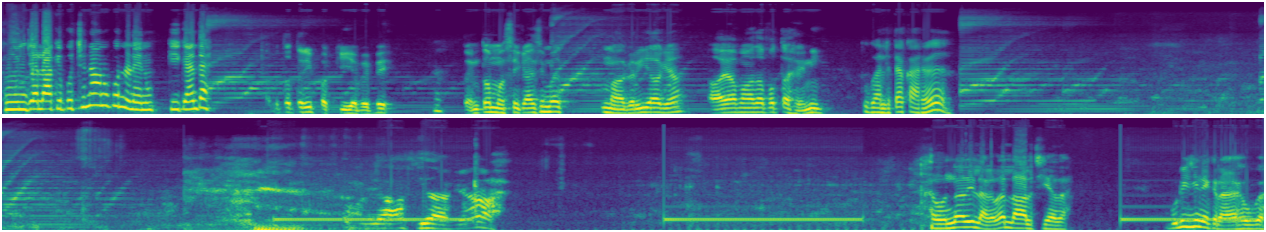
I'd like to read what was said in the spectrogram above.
ਫੋਨ ਜਾ ਲਾ ਕੇ ਪੁੱਛ ਨਾ ਉਹਨੂੰ ਭੁੰਨਣੇ ਨੂੰ ਕੀ ਕਹਿੰਦਾ ਅਬ ਤਾਂ ਤੇਰੀ ਪੱਕੀ ਆ ਬੇਬੇ। ਤੈਨੂੰ ਤਾਂ ਮਸੇ ਕਹਿੰਦੀ ਸੀ ਮੈਂ ਨਾਗਰੀ ਆ ਗਿਆ ਆਇਆ ਮਾਂ ਦਾ ਪੁੱਤ ਹੈ ਨਹੀਂ। ਤੂੰ ਗੱਲ ਤਾਂ ਕਰ। ਆ ਕੀ ਆ ਗਿਆ ਉਹਨਾਂ ਦੀ ਲੱਗਦਾ ਲਾਲਚੀਆਂ ਦਾ। ਬੁੜੀ ਜੀ ਨੇ ਕਰਾਇਆ ਹੋਊਗਾ।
